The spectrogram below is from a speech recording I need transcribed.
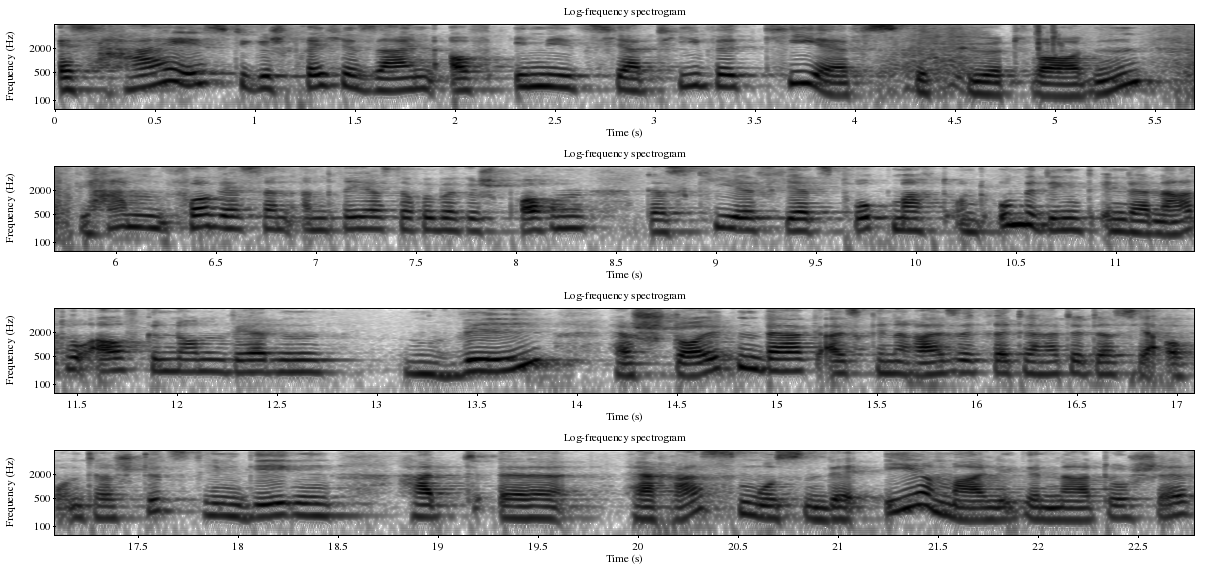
Es heißt, die Gespräche seien auf Initiative Kiews geführt worden. Wir haben vorgestern, Andreas, darüber gesprochen, dass Kiew jetzt Druck macht und unbedingt in der NATO aufgenommen werden will. Herr Stoltenberg als Generalsekretär hatte das ja auch unterstützt. Hingegen hat äh, Herr Rasmussen, der ehemalige NATO-Chef,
